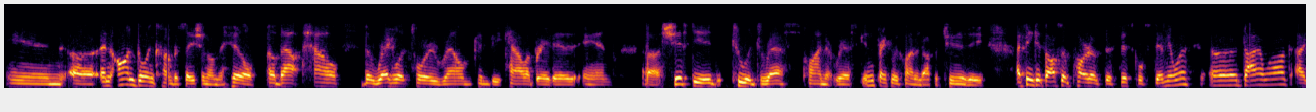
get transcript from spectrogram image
in uh, an ongoing conversation on the Hill about how the regulatory realm can be calibrated and uh, shifted to address climate risk and, frankly, climate opportunity. I think it's also part of the fiscal stimulus uh, dialogue. I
